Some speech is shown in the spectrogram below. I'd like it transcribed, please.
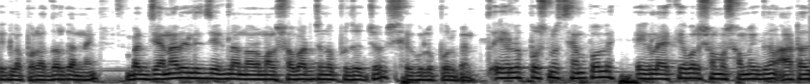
এগুলো পড়ার দরকার নাই। বাট জেনারেলি যেগুলো নর্মাল সবার জন্য প্রযোজ্য, সেগুলো পড়বেন। তো এই হলো প্রশ্ন স্যাম্পল এগুলো একেবারে সমসাময়িক দেখুন, আঠাশ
